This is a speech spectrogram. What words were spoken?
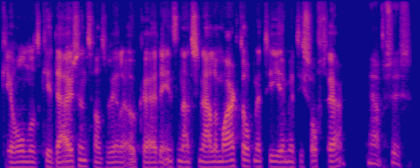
keer 100, keer 1000, want we willen ook de internationale markt op met die, met die software. Ja, precies.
